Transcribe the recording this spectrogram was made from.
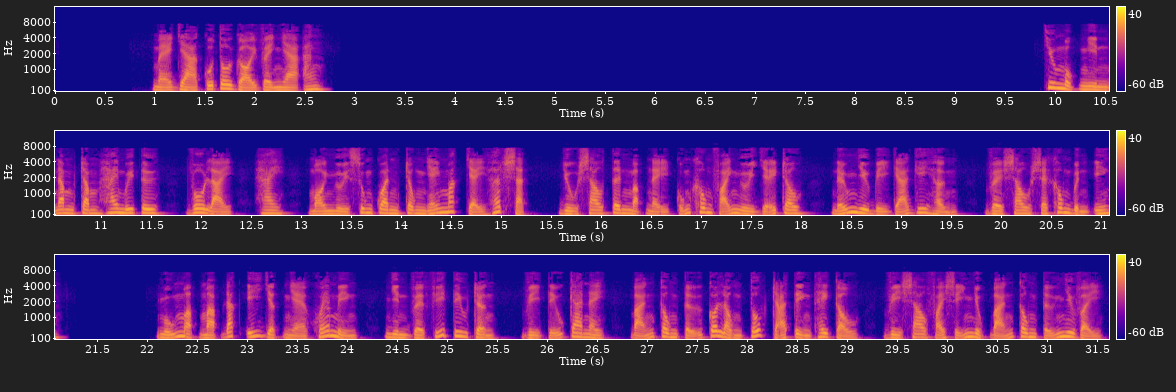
Mẹ già của tôi gọi về nhà ăn. Chương 1524, vô lại, hai, mọi người xung quanh trong nháy mắt chạy hết sạch, dù sao tên mập này cũng không phải người dễ trâu, nếu như bị gã ghi hận, về sau sẽ không bình yên. Ngũ mập mạp đắc ý giật nhẹ khóe miệng, nhìn về phía tiêu trần, vì tiểu ca này, bản công tử có lòng tốt trả tiền thay cậu, vì sao phải sỉ nhục bản công tử như vậy?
